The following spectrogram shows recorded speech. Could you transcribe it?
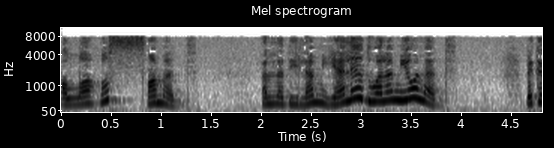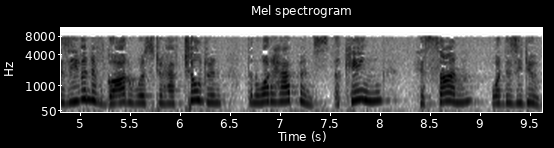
Allahus Samad. Alladhi lam yalid wa lam yulad. Because even if God was to have children, then what happens? A king, his son, what does he do?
